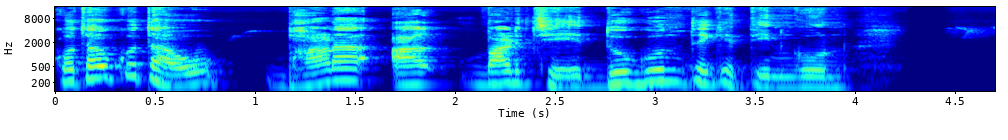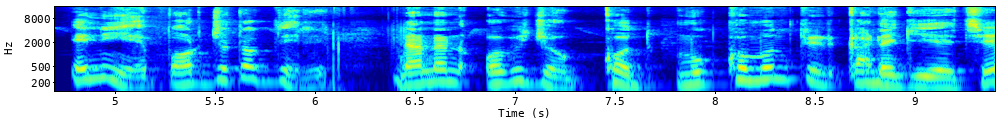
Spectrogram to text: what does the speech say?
কোথাও কোথাও ভাড়া বাড়ছে দুগুণ থেকে তিন গুণ এ নিয়ে পর্যটকদের নানান অভিযোগ, খোদ মুখ্যমন্ত্রীর কানে গিয়েছে।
